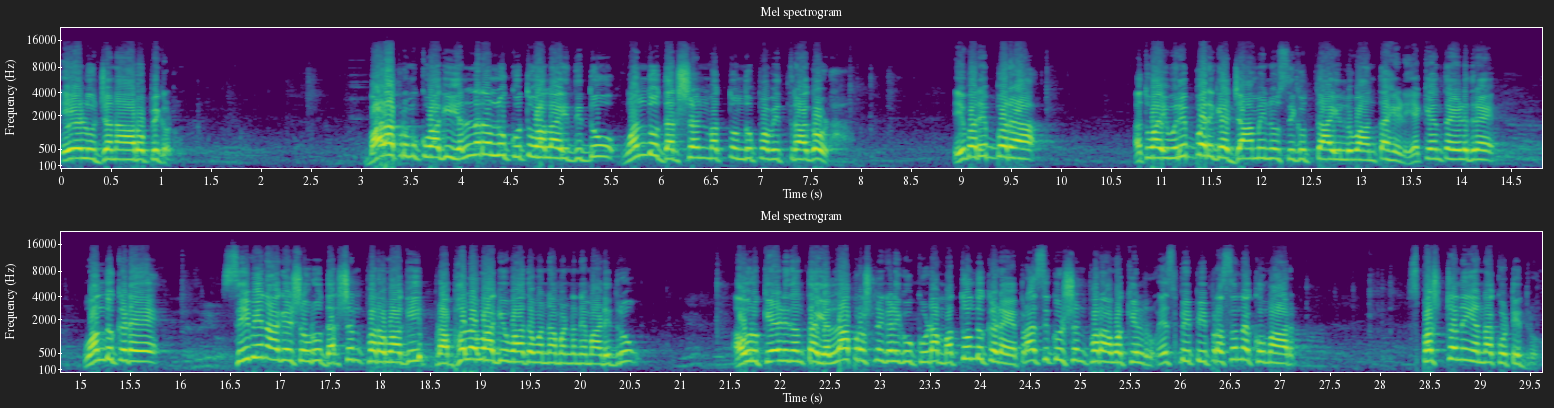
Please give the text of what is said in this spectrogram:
ಏಳು ಜನ ಆರೋಪಿಗಳು. ಬಹಳ ಪ್ರಮುಖವಾಗಿ ಎಲ್ಲರಲ್ಲೂ ಕುತೂಹಲ ಇದ್ದಿದ್ದು ಒಂದು ದರ್ಶನ್ ಮತ್ತೊಂದು ಪವಿತ್ರ ಗೌಡ. ಇವರಿಬ್ಬರ ಅಥವಾ ಇವರಿಬ್ಬರಿಗೆ ಜಾಮೀನು ಸಿಗುತ್ತಾ ಇಲ್ವಾ ಅಂತ ಹೇಳಿ. ಯಾಕೆ ಅಂತ ಹೇಳಿದ್ರೆ ಒಂದು ಕಡೆ ಸಿ ವಿ ನಾಗೇಶ್ ಅವರು ದರ್ಶನ್ ಪರವಾಗಿ ಪ್ರಬಲವಾಗಿ ವಾದವನ್ನು ಮಂಡನೆ ಮಾಡಿದ್ರು. ಅವರು ಕೇಳಿದಂತ ಎಲ್ಲಾ ಪ್ರಶ್ನೆಗಳಿಗೂ ಕೂಡ ಮತ್ತೊಂದು ಕಡೆ ಪ್ರಾಸಿಕ್ಯೂಷನ್ ಪರ ವಕೀಲರು S P P Prasanna Kumar ಸ್ಪಷ್ಟನೆಯನ್ನ ಕೊಟ್ಟಿದ್ರು.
